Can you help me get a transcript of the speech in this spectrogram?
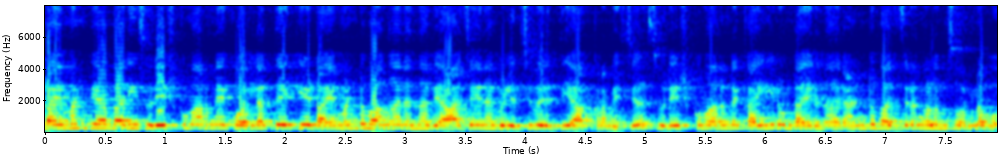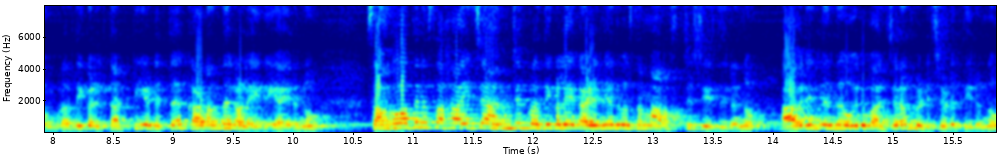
ഡയമണ്ട് വ്യാപാരി സുരേഷ് കുമാറിനെ കൊല്ലത്തേക്ക് ഡയമണ്ട് വാങ്ങാനെന്ന വ്യാജേന വിളിച്ചു വരുത്തി ആക്രമിച്ച് സുരേഷ് കുമാറിന്റെ കയ്യിലുണ്ടായിരുന്ന രണ്ട് വജ്രങ്ങളും സ്വർണവും പ്രതികൾ തട്ടിയെടുത്ത് കടന്നു കളയുകയായിരുന്നു സംഭവത്തിന് സഹായിച്ച അഞ്ച് പ്രതികളെ കഴിഞ്ഞ ദിവസം അറസ്റ്റ് ചെയ്തിരുന്നു. അവരിൽ നിന്ന് ഒരു വജ്രം പിടിച്ചെടുത്തിരുന്നു.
